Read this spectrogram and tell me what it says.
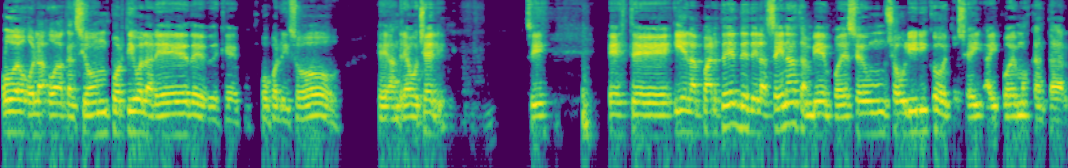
O, la, o la, canción Por ti volaré de, de que popularizó eh, Andrea Bocelli. ¿Sí? Este, y en la parte de, de, la cena también puede ser un show lírico, entonces ahí, ahí podemos cantar.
